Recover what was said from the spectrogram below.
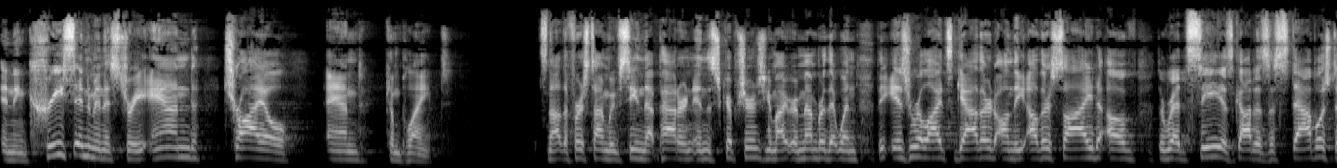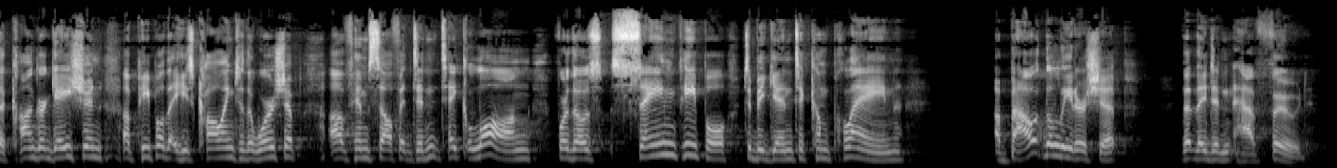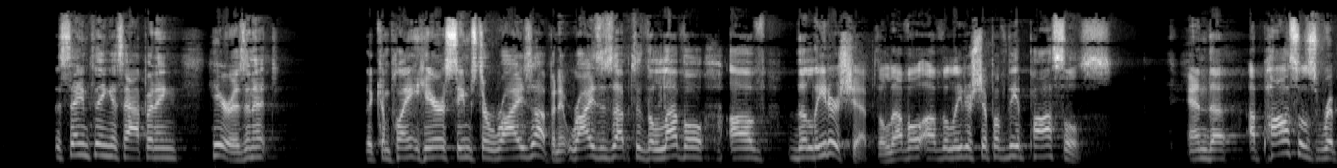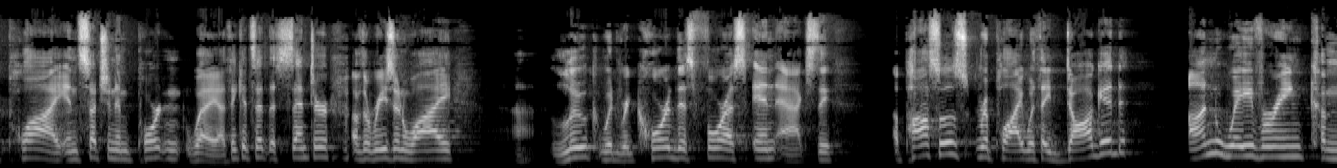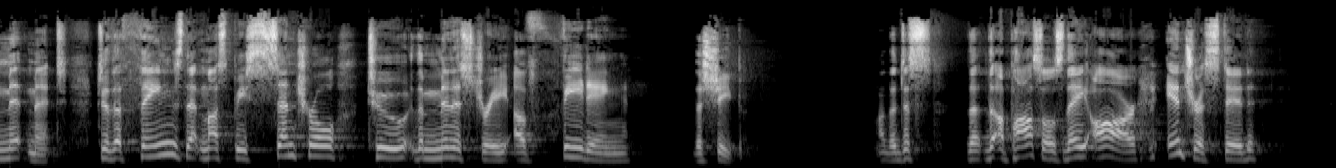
an increase in ministry and trial and complaint. It's not the first time we've seen that pattern in the scriptures. You might remember that when the Israelites gathered on the other side of the Red Sea, as God has established a congregation of people that he's calling to the worship of himself, it didn't take long for those same people to begin to complain about the leadership that they didn't have food. The same thing is happening here, isn't it? The complaint here seems to rise up and it rises up to the level of the leadership, the level of the leadership of the apostles. And the apostles reply in such an important way. I think it's at the center of the reason why uh, Luke would record this for us in Acts. The apostles reply with a dogged, unwavering commitment to the things that must be central to the ministry of feeding the sheep. The, just, the, the apostles, they are interested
